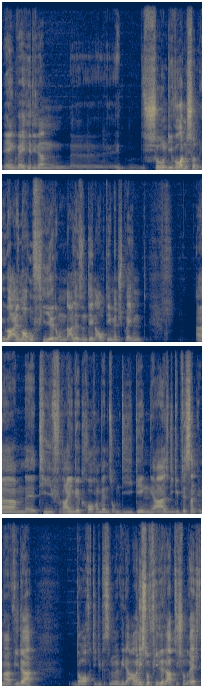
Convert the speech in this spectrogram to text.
irgendwelche, die dann äh, schon, die wurden schon überall mal hofiert und alle sind denen auch dementsprechend ähm, äh, tief reingekrochen, wenn es um die ging. Ja, also die gibt es dann immer wieder. Doch, die gibt es dann immer wieder. Aber nicht so viele, da habt ihr schon recht.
